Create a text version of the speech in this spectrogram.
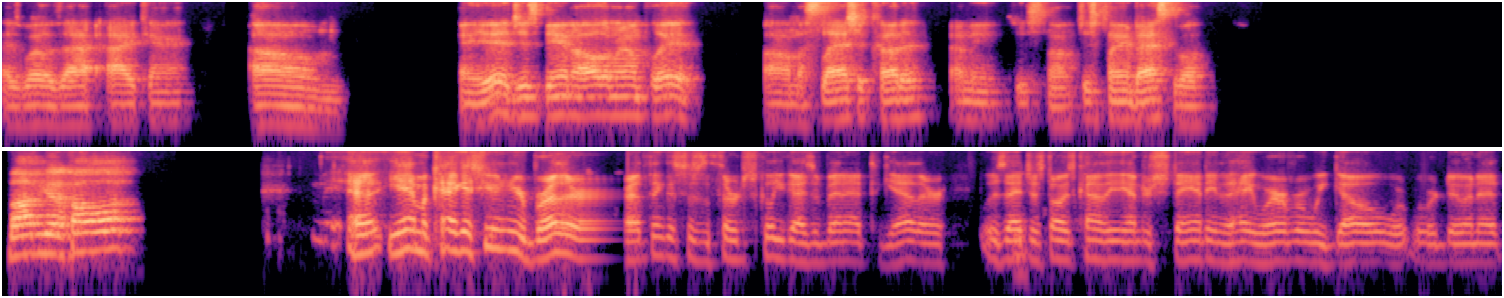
as well as I, I can. Um, and yeah, just being an all around player, um, a slasher cutter. I mean, just uh, just playing basketball. Bob, you got a follow up? Uh, yeah, Makhei, I guess you and your brother, I think this is the third school you guys have been at together. Was that just always kind of the understanding that, hey, wherever we go, we're, we're doing it,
